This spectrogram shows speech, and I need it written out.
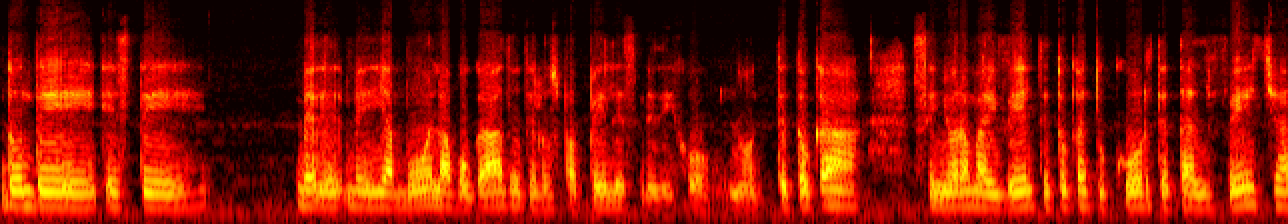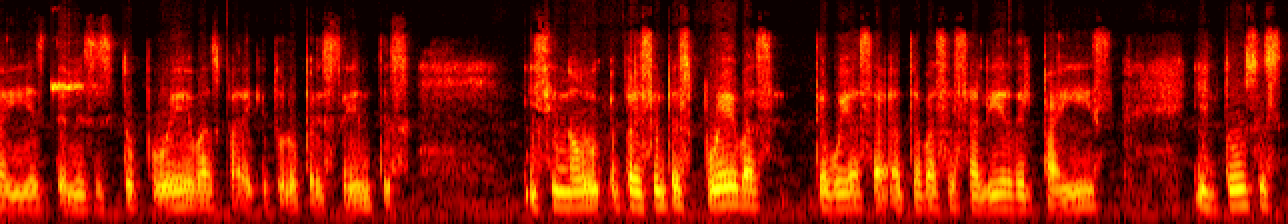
donde este, me, llamó el abogado de los papeles, me dijo, no, te toca, señora Maribel, te toca tu corte tal fecha y este, necesito pruebas para que tú lo presentes. Y si no presentes pruebas, te, voy a, te vas a salir del país. Y entonces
